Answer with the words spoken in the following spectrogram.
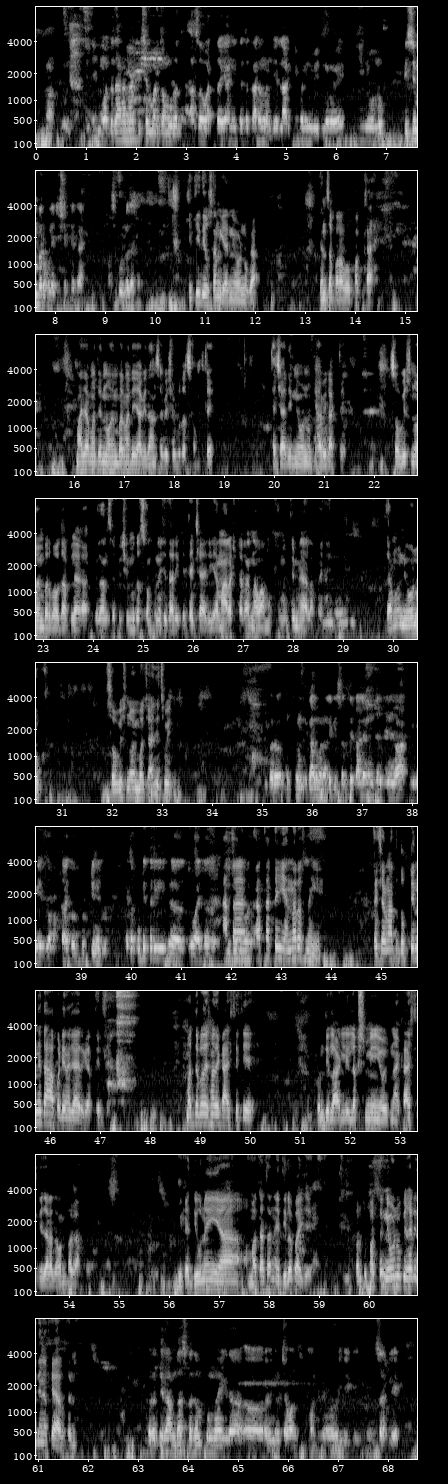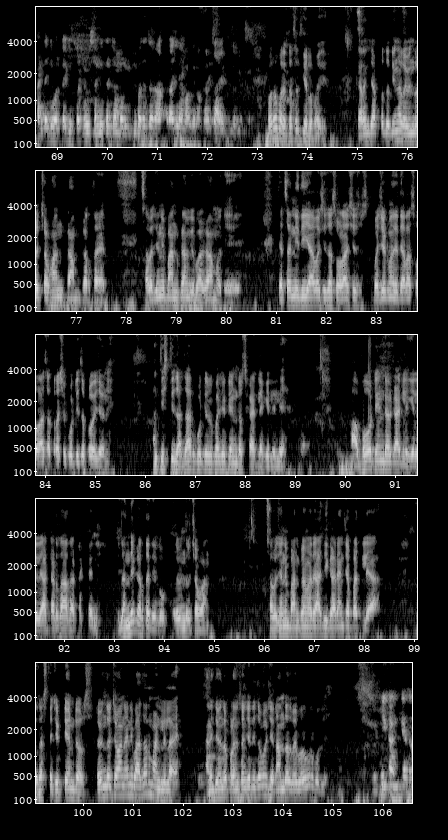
मतदानाला डिसेंबरचा मुहूर्त असं वाटतंय आणि त्याचं कारण म्हणजे लाडकी बहीण योजनेमुळे ही निवडणूक डिसेंबर होण्याची शक्यता आहे असं बोललं जातं. किती दिवसांनी घ्या निवडणुका? त्यांचा पराभव पक्का आहे. माझ्या मते नोव्हेंबरमध्ये या विधानसभेची मुदत संपते. त्याच्या आधी निवडणूक घ्यावी लागते. सव्वीस नोव्हेंबर बहुत आपल्या विधानसभेची मुदत संपण्याची तारीख आहे. त्याच्या आधी या महाराष्ट्राला नवा मुख्यमंत्री मिळाला पाहिजे. त्यामुळे निवडणूक सव्वीस नोव्हेंबरच्या आधीच होईल. बरं मुख्यमंत्री काल म्हणाले की सत्तेत आल्यानंतर पुन्हा हे जो हप्ता आहे तो दुपटीने याचा कुठेतरी जो आहे तर आता आता ते येणारच नाहीये. त्याच्यामुळे आता दुपटींनी दहा पटीने जाहीर करतील ते. मध्य प्रदेशमध्ये काय स्थिती आहे? कोणती लाडली लक्ष्मी योजना आहे? काय स्थिती जरा जाऊन बघा. मी काय देऊ नाही या मताचा नाही दिलं पाहिजे. परंतु फक्त निवडणुकीसाठी देण्यात काय अर्थ नाही. बरं ते रामदास कदम पुन्हा एकदा रवींद्र चव्हाण मंत्रिमंडळामध्ये सरकले. आणि त्यांनी म्हटलं की फडणवीसांनी त्यांच्या मंत्रिपदाचा राजीनामा घ्यावा. खर्च आहे. आपल्याला. बरोबर आहे तसंच केलं पाहिजे. कारण ज्या पद्धतीनं रवींद्र चव्हाण काम करतायत सार्वजनिक बांधकाम विभागामध्ये त्याचा निधी यावर्षीचा सोळाशे बजेटमध्ये त्याला सोळा सतराशे कोटीचं प्रयोजन आहे. आणि तीस तीस हजार कोटी रुपयाचे टेंडर्स काढले गेलेले आहे अभो टेंडर काढले गेलेले आठ आठ दहा दहा टक्क्यांनी. धंदे करतात हे लोक रवींद्र चव्हाण. सार्वजनिक बांधकामामध्ये अधिकाऱ्यांच्या बदल्या रस्त्याचे टेंडर्स रवींद्र चव्हाण यांनी बाजार मांडलेला आहे. आणि देवेंद्र फडणवीसांच्या ते जवळचे रामदास भाई बरोबर बोलले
